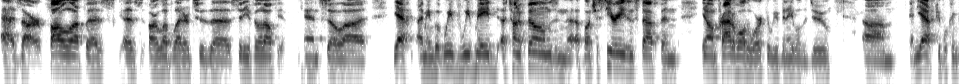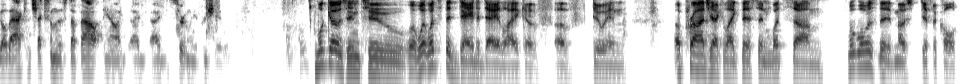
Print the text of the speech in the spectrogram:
as our follow-up as as our love letter to the city of philadelphia. And so uh, yeah i mean but we've we've made a ton of films and a bunch of series and stuff. And you know i'm proud of all the work that we've been able to do. Um, and yeah if people can go back and check some of this stuff out you know i'd, I'd, I'd certainly appreciate it what goes into what, what's the day to day like of of doing a project like this, and what's um what, what was the most difficult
